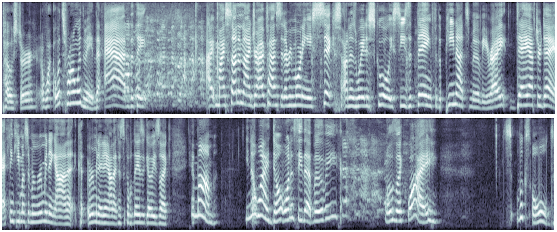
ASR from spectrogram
poster. What, what's wrong with me? The ad that they. I, my son and I drive past it every morning. He's six on his way to school. He sees a thing for the Peanuts movie, right? Day after day. I think he must have been ruminating on it, ruminating on it, because a couple days ago he's like, "Hey, mom, you know why I don't want to see that movie?" I was like, "Why?" It looks old.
